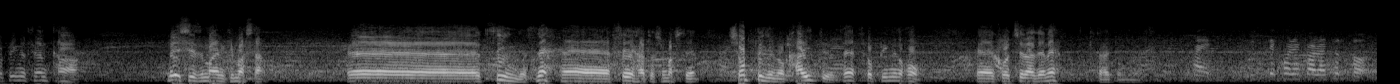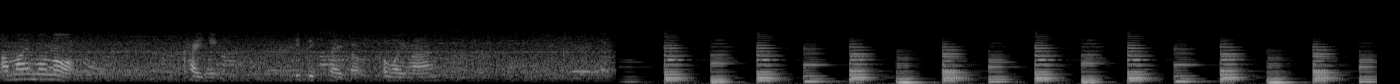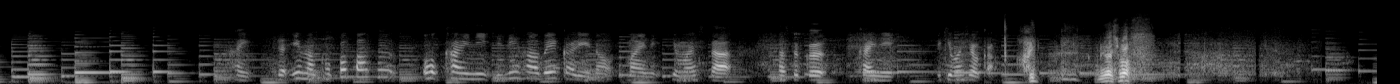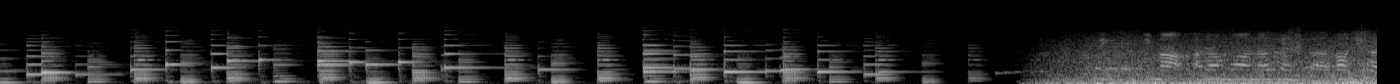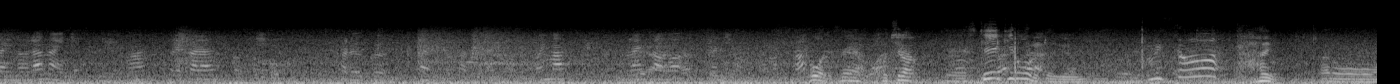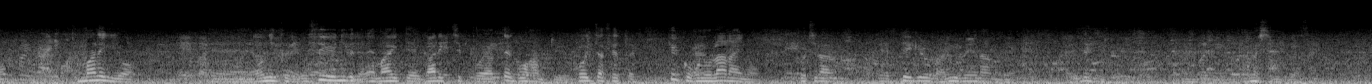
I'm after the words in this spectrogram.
ョッピングセンターメイシーズ前に来ました。えー、ついにですね、えー制覇としまして、ショッピングの会というですね、ショッピングの方、えーこちらでね、行きたいと思います。はい。そしてこれからちょっと甘いものを買いに行ってきたいと思います。じゃあ今ココパフを買いにリリンハーベーカリーの前に来ました。早速買いに行きましょうか。はい、お願いします。今アラモアナセンターの2階のラナイに来ていますこれから少し軽くランチを食べたいと思います。村井さんは何を食べますか？今日はですね、こちら、えーステーキロールという、美味しそう。はい、あのー玉ねぎを、えーお肉で、薄いお肉でね、巻いて、ガーリックチップをやって、ご飯という、こういったセットです。結構このラナイの、こちら、えーステーキロールは有名なので、えーぜひ、えー試してみてください。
